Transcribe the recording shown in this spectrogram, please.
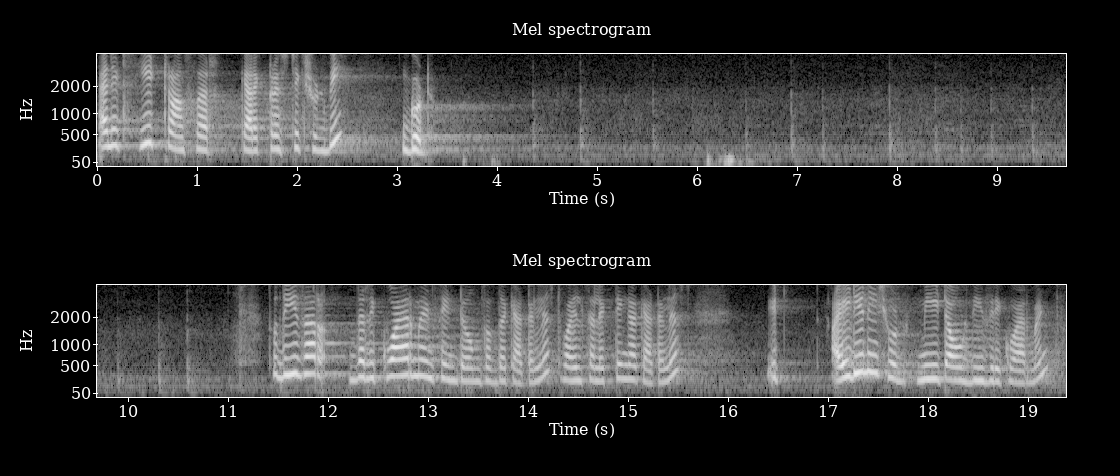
and its heat transfer characteristic should be good. So, these are the requirements in terms of the catalyst while selecting a catalyst it ideally should meet out these requirements.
